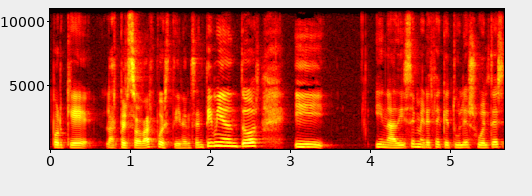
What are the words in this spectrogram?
porque las personas pues tienen sentimientos y, y nadie se merece que tú le sueltes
